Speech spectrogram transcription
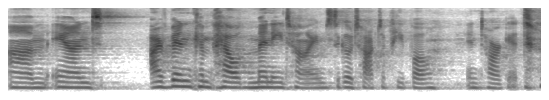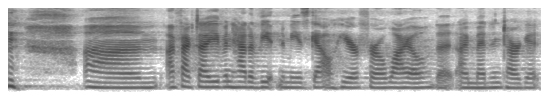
Um, and I've been compelled many times to go talk to people in Target. um, in fact, I even had a Vietnamese gal here for a while that I met in Target.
